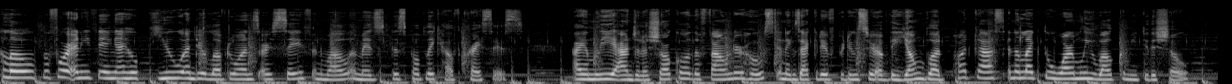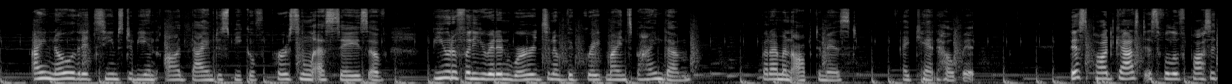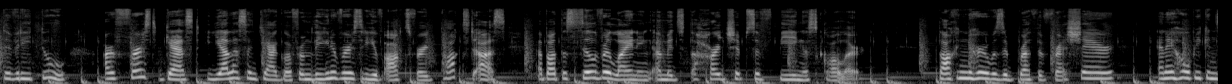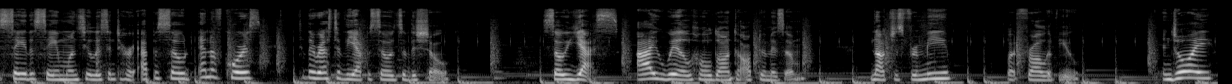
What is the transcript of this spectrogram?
Hello, before anything, I hope you and your loved ones are safe and well amidst this public health crisis. I am Leah Angela Shoko, the founder, host, and executive producer of the Young Blood podcast, and I'd like to warmly welcome you to the show. I know that it seems to be an odd time to speak of personal essays, of beautifully written words, and of the great minds behind them. But I'm an optimist. I can't help it. This podcast is full of positivity too. Our first guest, Yela Santiago from the University of Oxford, talks to us about the silver lining amidst the hardships of being a scholar. Talking to her was a breath of fresh air, and I hope you can say the same once you listen to her episode and, of course, to the rest of the episodes of the show. So, yes, I will hold on to optimism. Not just for me, but for all of you. Enjoy!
